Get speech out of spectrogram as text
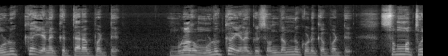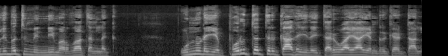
முழுக்க எனக்கு தரப்பட்டு உலகம் முழுக்க எனக்கு சொந்தம்னு கொடுக்கப்பட்டு சும்மா துலிபத்து மின்னி மர்தா தன்லக் உன்னுடைய பொருத்தத்திற்காக இதை தருவாயா? என்று கேட்டால்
